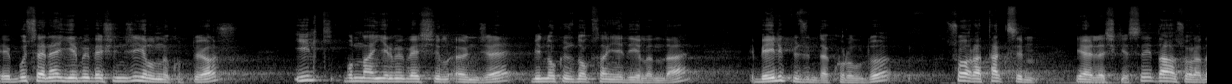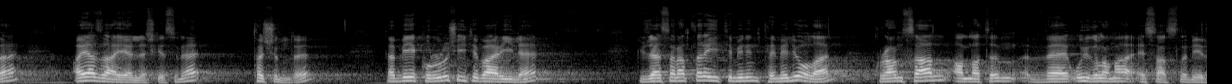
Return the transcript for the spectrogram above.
e, bu sene 25. yılını kutluyor. İlk bundan 25 yıl önce 1997 yılında Beylikdüzü'nde kuruldu. Sonra Taksim yerleşkesi, daha sonra da Ayaza yerleşkesine taşındı. Tabii kuruluş itibariyle güzel sanatlar eğitiminin temeli olan kuramsal anlatım ve uygulama esaslı bir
